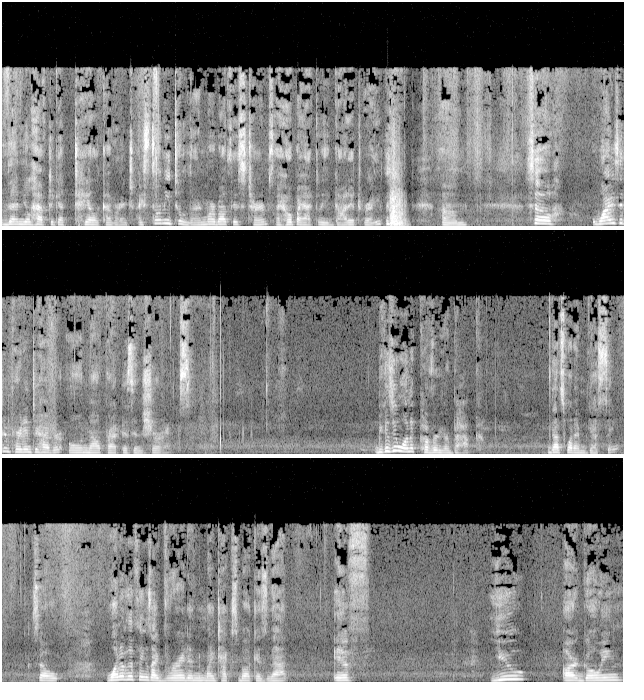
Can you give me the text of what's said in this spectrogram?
then you'll have to get tail coverage. I still need to learn more about these terms. I hope I actually got it right. um, so, why is it important to have your own malpractice insurance? Because you want to cover your back. That's what I'm guessing. So, one of the things I've read in my textbook is that if you are going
